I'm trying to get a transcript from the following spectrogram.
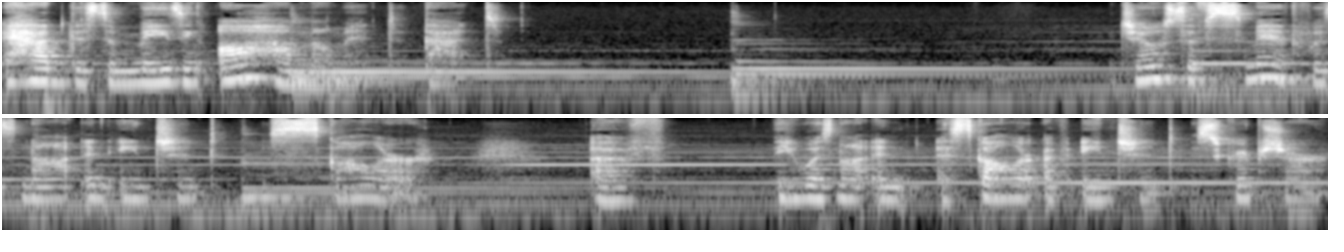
had this amazing aha moment that Joseph Smith was not an ancient scholar of, he was not an, a scholar of ancient scripture,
